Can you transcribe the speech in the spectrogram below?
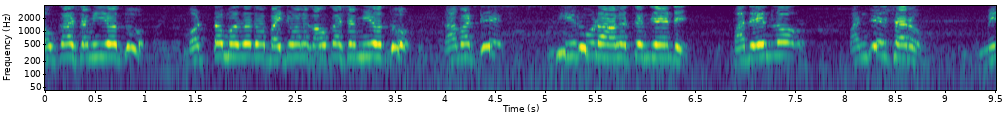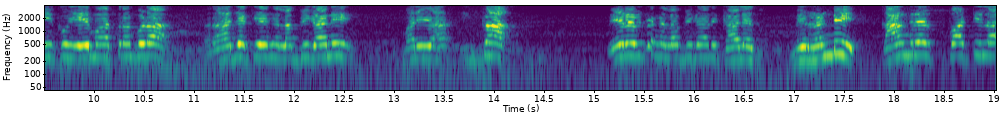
అవకాశం ఇవ్వద్దు మొట్టమొదట బయటి వాళ్ళకు అవకాశం ఇవ్వద్దు కాబట్టి మీరు కూడా ఆలోచన చేయండి. పదేళ్ళు పనిచేశారు. మీకు ఏమాత్రం కూడా రాజకీయంగా లబ్ధి కానీ మరి ఇంకా వేరే విధంగా లబ్ధి కానీ కాలేదు. మీరు రండి. కాంగ్రెస్ పార్టీలో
